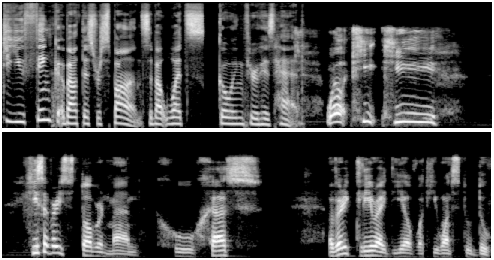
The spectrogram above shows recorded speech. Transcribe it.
do you think about this response, about what's going through his head? Well, he he he's a very stubborn man who has a very clear idea of what he wants to do.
